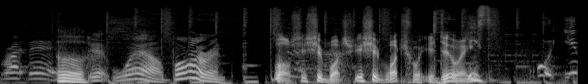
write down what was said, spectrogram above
right there. Oh, Yeah. Wow. Byron. well, you should watch. You should watch what you're doing. He's, oh, you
